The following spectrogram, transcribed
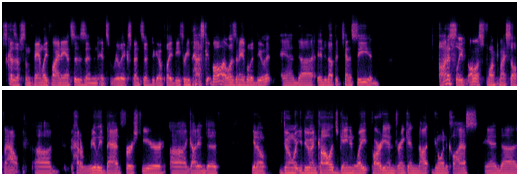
just because of some family finances and it's really expensive to go play D3 basketball, I wasn't able to do it, and uh, ended up at Tennessee and honestly almost flunked myself out. Uh, had a really bad first year. Uh, got into, you know, doing what you do in college, gaining weight, partying, drinking, not going to class, and uh,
